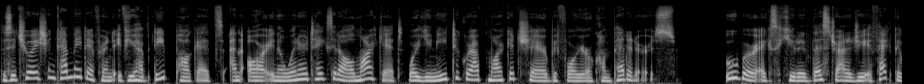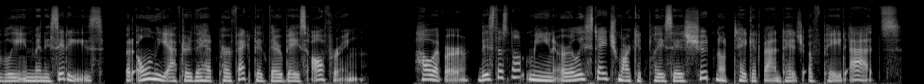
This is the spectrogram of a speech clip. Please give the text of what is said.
The situation can be different if you have deep pockets and are in a winner takes it all market where you need to grab market share before your competitors. Uber executed this strategy effectively in many cities, but only after they had perfected their base offering. However, this does not mean early stage marketplaces should not take advantage of paid ads.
